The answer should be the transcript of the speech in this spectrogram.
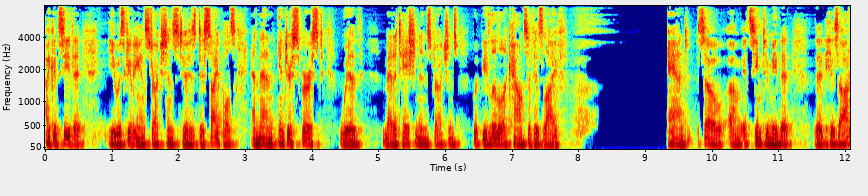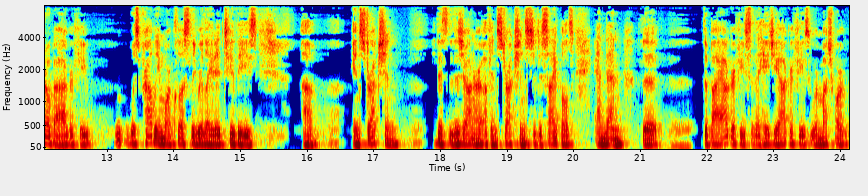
I could see that he was giving instructions to his disciples and then interspersed with meditation instructions would be little accounts of his life. And so um, it seemed to me that, that his autobiography was probably more closely related to these uh, instruction, this, the genre of instructions to disciples, and then the the biographies, so the hagiographies, were much more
